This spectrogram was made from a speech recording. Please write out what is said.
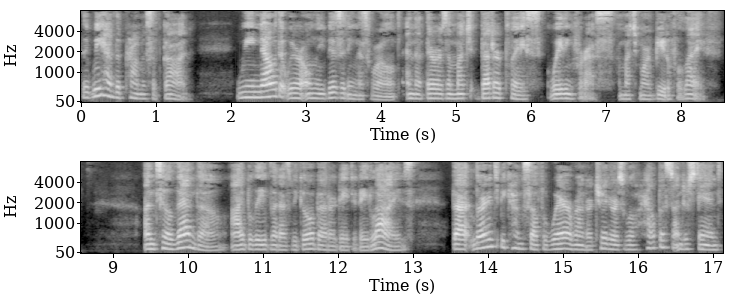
that we have the promise of God. We know that we are only visiting this world and that there is a much better place waiting for us, a much more beautiful life. Until then, though, I believe that as we go about our day to day lives, that learning to become self aware around our triggers will help us to understand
